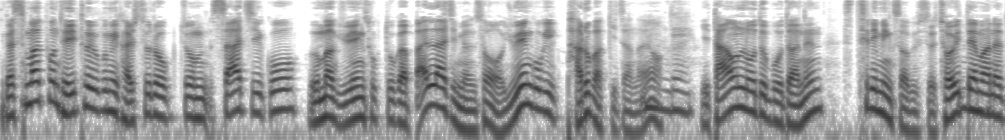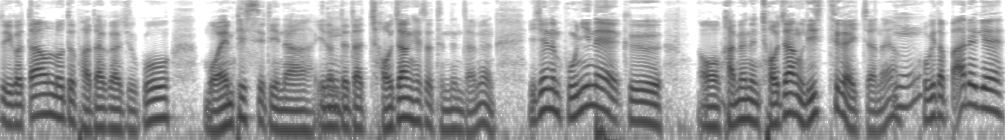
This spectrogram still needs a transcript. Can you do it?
그러니까 스마트폰 데이터 요금이 갈수록 좀 싸지고 음악 유행 속도가 빨라지면서 유행곡이 바로 바뀌잖아요. 음, 네. 이 다운로드보다는 스트리밍 서비스. 저희 음. 때만 해도 이거 다운로드 받아가지고 뭐 MP3나 이런 네. 데다 저장해서 듣는다면 이제는 본인의 그 어, 가면은 저장 리스트가 있잖아요. 예. 거기다 빠르게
